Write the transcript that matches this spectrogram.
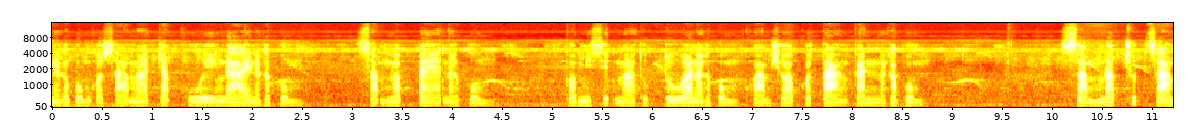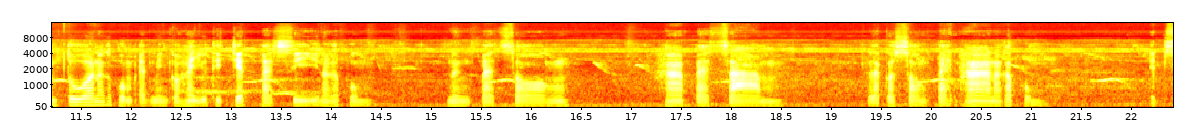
นะครับผมก็สามารถจับคู่เองได้นะครับผมสำหรับ 8 นะครับผม ก็มีสิทธิ์มาทุกตัวนะครับผมความชอบก็ต่างกันนะครับผม สำหรับชุด 3 ตัวนะครับผมแอดมินก็ให้อยู่ที่ 784 นะครับผม 182 583 แล้วก็ 285 นะครับผม FC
